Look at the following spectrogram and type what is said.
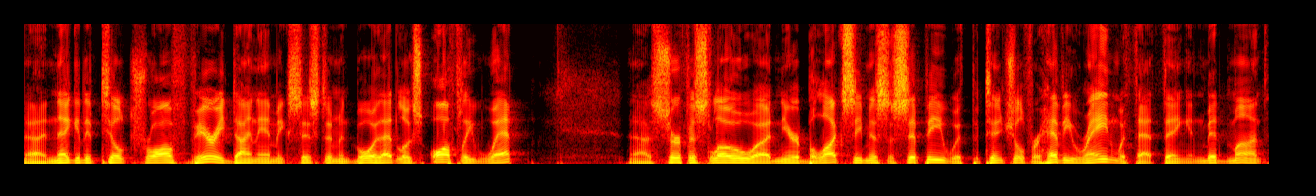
Uh, negative tilt trough, very dynamic system. And boy, that looks awfully wet. Uh, surface low uh, near Biloxi, Mississippi, with potential for heavy rain with that thing in mid month.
